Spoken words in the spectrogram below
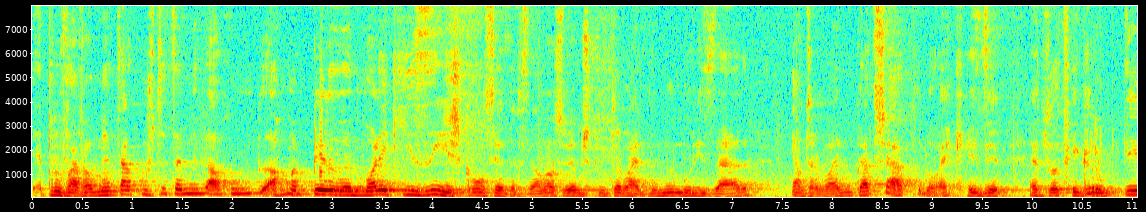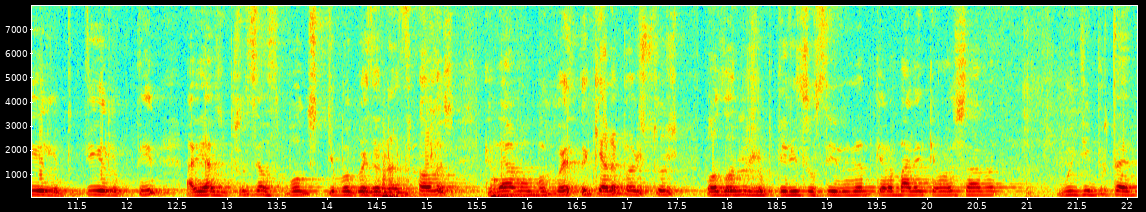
eh, provavelmente à custa também de, algum, de alguma perda de memória que exige concentração. Nós sabemos que o trabalho de memorizar é um trabalho um bocado chato, não é? Quer dizer, a pessoa tem que repetir, repetir, repetir. Aliás, o professor Celso Pontes tinha uma coisa nas aulas que dava uma coisa que era para as pessoas, para os alunos repetirem sucessivamente, que era área que ele achava muito importante.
